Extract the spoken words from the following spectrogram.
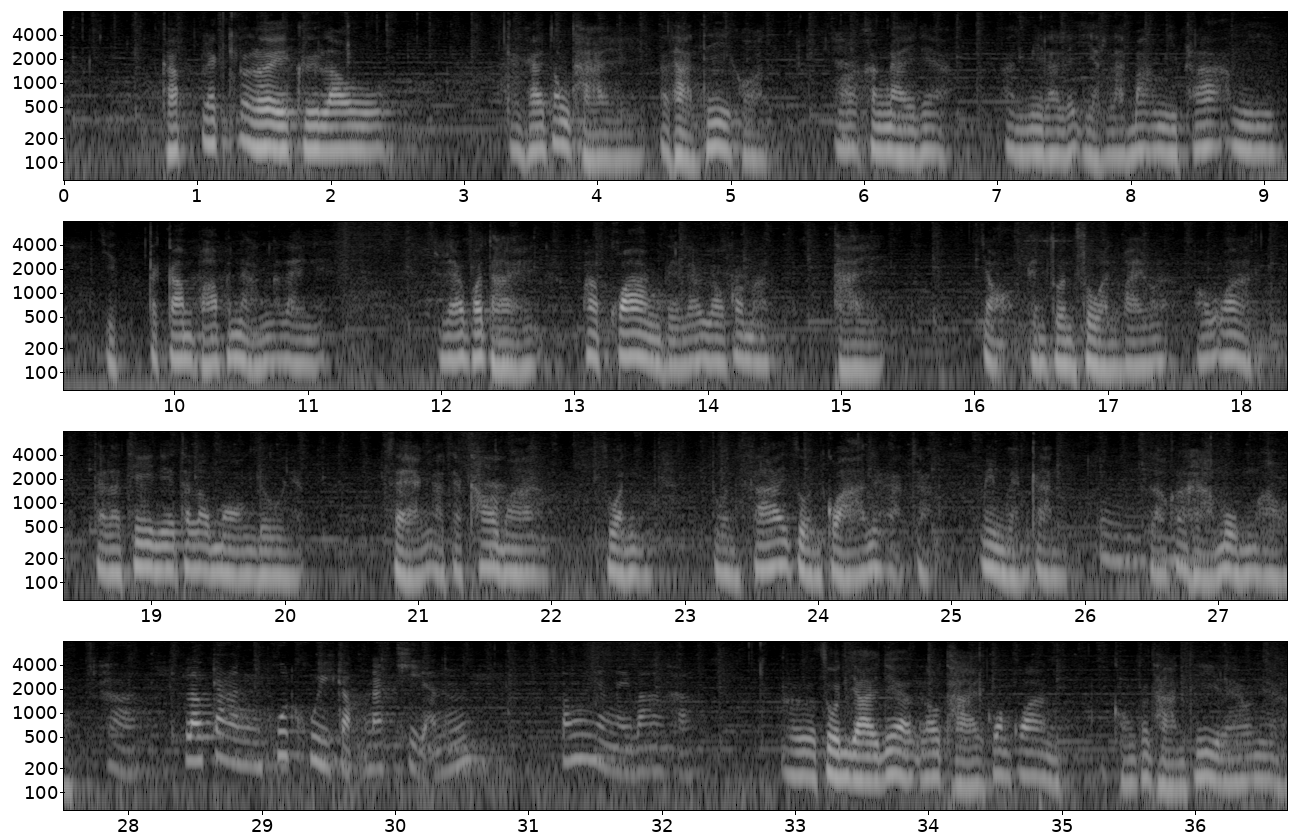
ครับแรกเลยคือเราคล้ายๆต้องถ่ายสถานที่ก่อนว่าข้างในเนี่ยมันมีรายละเอียดอะไรบ้างมีพระมีจิตกรรมฝาผนังอะไรเนี่ยแล้วพอถ่ายภาพกว้างเสร็จแล้วเราก็มาถ่ายเจาะเป็นส่วนๆไปว่า เพราะว่าแต่ละที่เนี่ยถ้าเรามองดูเนี่ยแสงอาจจะเข้ามาส่วน ส่วนซ้ายส่วนขวาเนี่ยอาจจะไม่เหมือนกัน อืมเราก็หามุมเอา ค่ะ แล้วการพูดคุยกับนักเขียนต้องยังไงบ้างคะ เออส่วนใหญ่เนี่ยเราถ่ายกว้างๆของสถานที่แล้วเนี่ย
